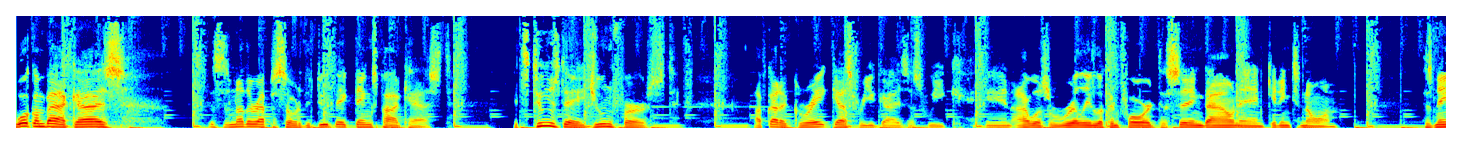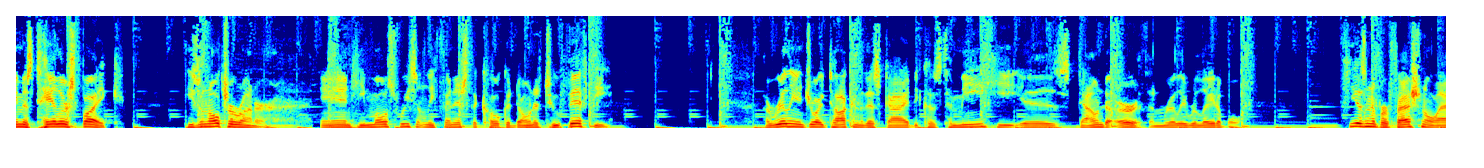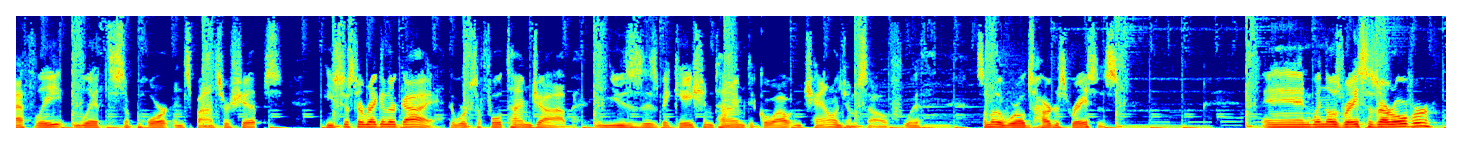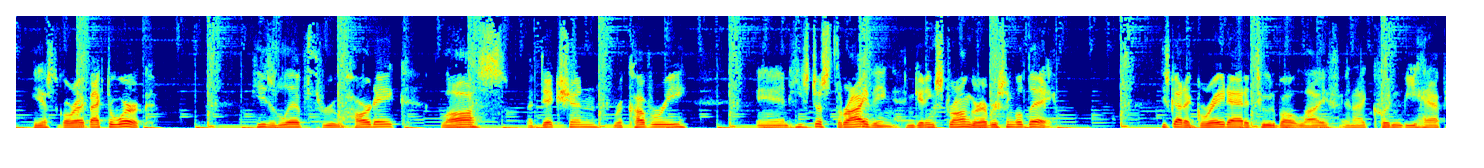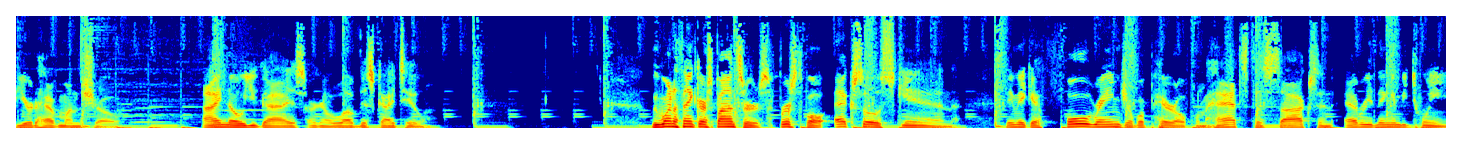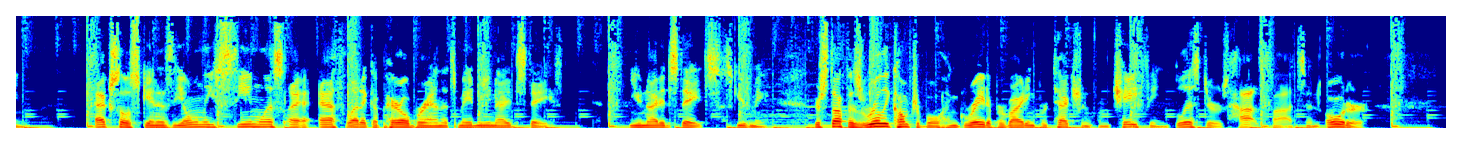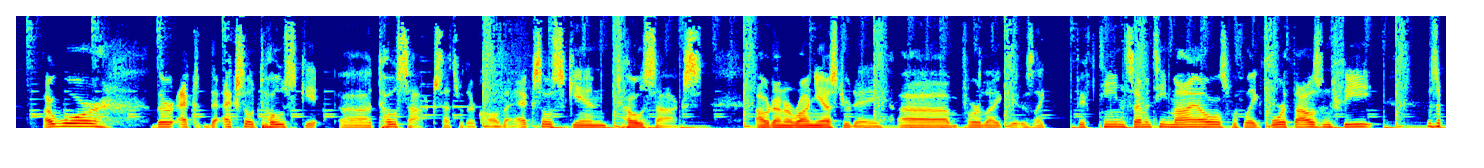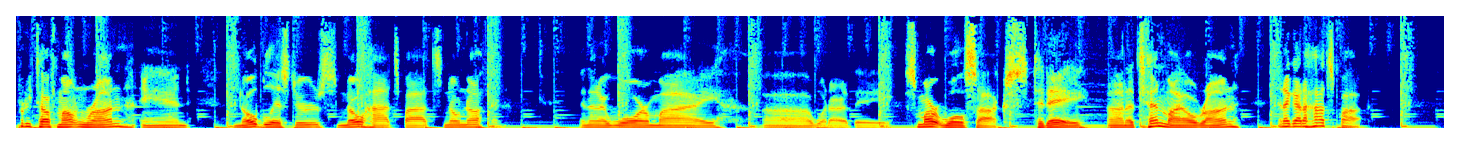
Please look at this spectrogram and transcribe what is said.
Welcome back, guys. This is another episode of the Do Big Things podcast. It's Tuesday, June 1st. I've got a great guest for you guys this week, and I was really looking forward to sitting down and getting to know him. His name is Taylor Spike. He's an ultra runner, and he most recently finished the Coca Cocodona 250. I really enjoyed talking to this guy because to me, he is down to earth and really relatable. He isn't a professional athlete with support and sponsorships. He's just a regular guy that works a full time job and uses his vacation time to go out and challenge himself with some of the world's hardest races. And when those races are over, he has to go right back to work. He's lived through heartache, loss, addiction, recovery, and he's just thriving and getting stronger every single day. He's got a great attitude about life, and I couldn't be happier to have him on the show. I know you guys are going to love this guy too. We want to thank our sponsors. First of all, Xoskin. They make a full range of apparel from hats to socks and everything in between. Xoskin is the only seamless uh, athletic apparel brand that's made in the United States. United States, excuse me. Their stuff is really comfortable and great at providing protection from chafing, blisters, hot spots, and odor. I wore their ex, the Exo toe, uh, toe socks. That's what they're called. The Xoskin toe socks. Out on a run yesterday uh, for like it was like 15, 17 miles with like 4,000 feet. It was a pretty tough mountain run and no blisters, no hot spots, no nothing. And then I wore my, uh, what are they? Smartwool socks today on a 10 mile run, and I got a hot spot.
